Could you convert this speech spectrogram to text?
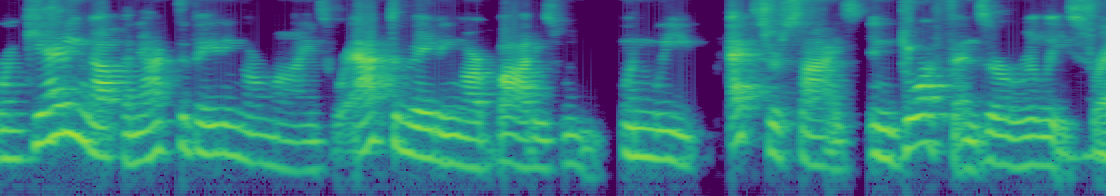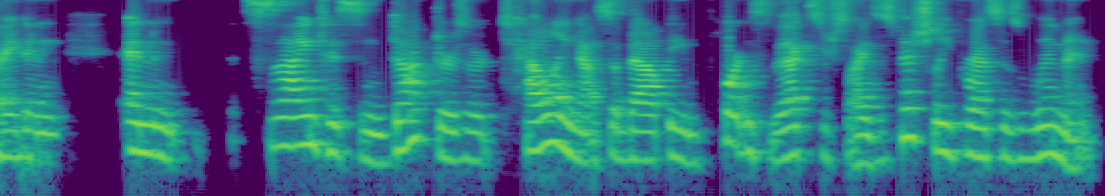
We're getting up and activating our minds. We're activating our bodies. When when we exercise, endorphins are released, right? Mm-hmm. And and scientists and doctors are telling us about the importance of exercise, especially for us as women.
